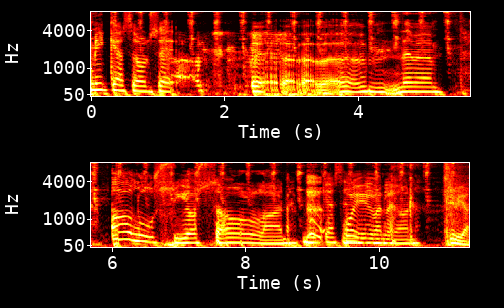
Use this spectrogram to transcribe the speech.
Mikä se on se ö, ö, ö, ö, alus, jossa ollaan? Mikä se Voi nimi hyvänä. on? Silja.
